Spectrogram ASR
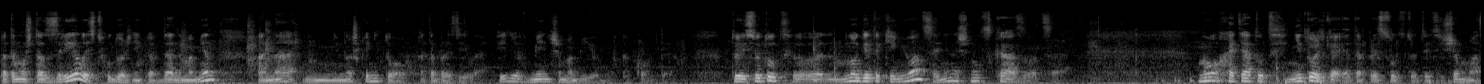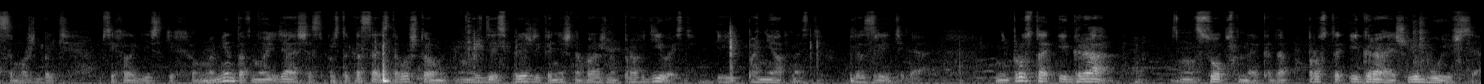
потому что зрелость художника в данный момент, она немножко не то отобразила, или в меньшем объеме в каком-то. То есть вот тут э, многие такие нюансы, они начнут сказываться. Но хотя тут не только это присутствует, есть еще масса может быть психологических моментов, но я сейчас просто касаюсь того, что здесь прежде, конечно, важна правдивость и понятность для зрителя. Не просто игра собственная, когда просто играешь, любуешься,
